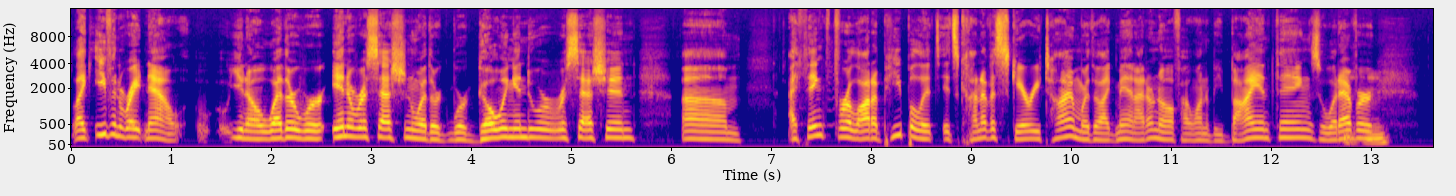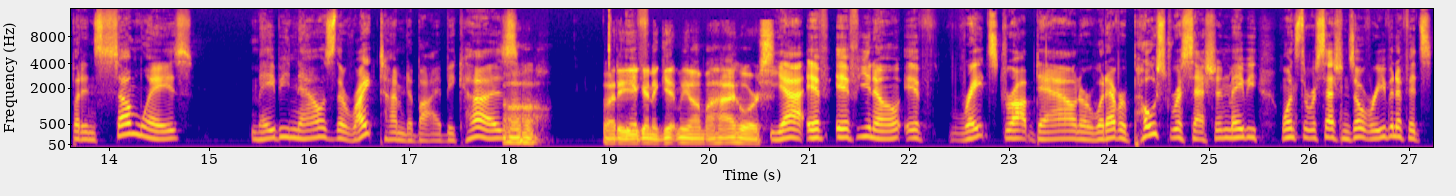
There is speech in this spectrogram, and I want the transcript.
like even right now, you know, whether we're in a recession, whether we're going into a recession, um I think for a lot of people it's it's kind of a scary time where they're like, "Man, I don't know if I want to be buying things or whatever." Mm-hmm. But in some ways, maybe now is the right time to buy because Oh, buddy, you're gonna get me on my high horse. yeah, if if you know, if rates drop down or whatever post recession, maybe once the recession's over, even if it's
